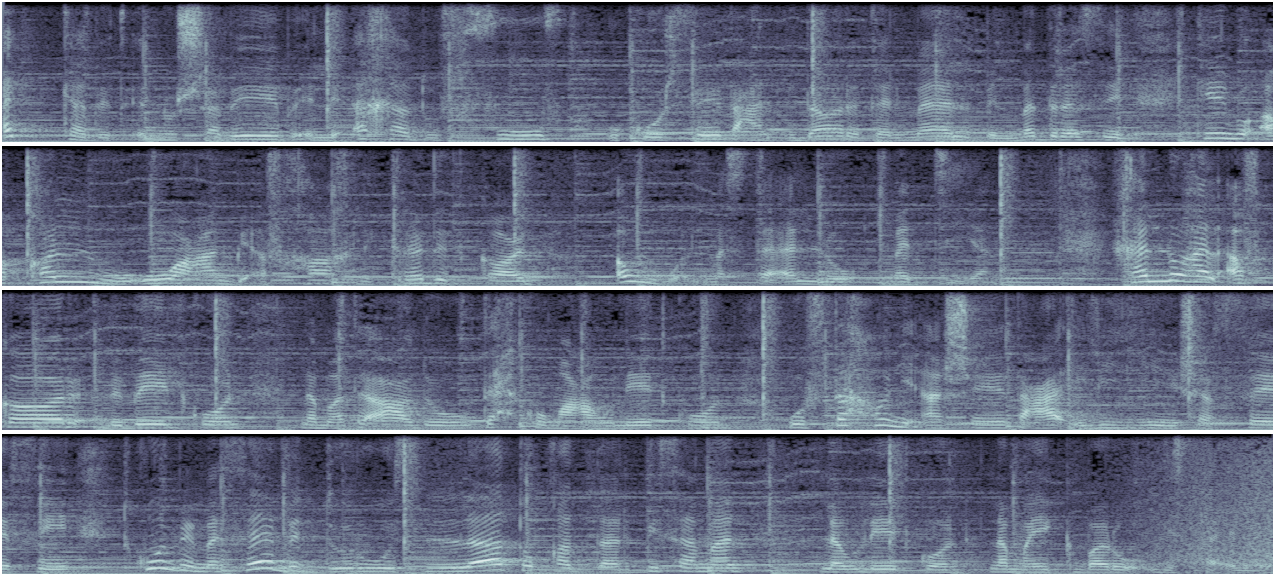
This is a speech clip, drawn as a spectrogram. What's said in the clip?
أكدت إنه الشباب اللي أخذوا صفوف وكورسات عن إدارة المال بالمدرسة كانوا أقل وقوعا بأفخاخ الكريدت كارد أول ما استقلوا مادياً. خلوا هالأفكار ببالكم لما تقعدوا وتحكوا مع اولادكم وافتحوا نقاشات عائلية شفافة تكون بمثابة دروس لا تقدر بثمن لاولادكم لما يكبروا ويستقلوا.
